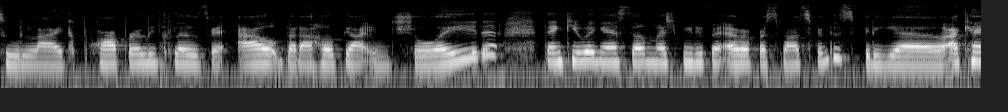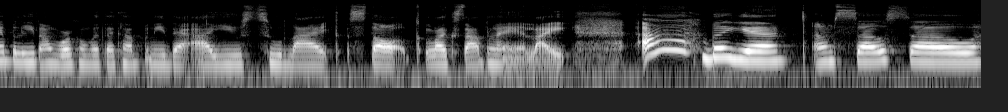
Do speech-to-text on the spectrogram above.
to like properly close it out, but I hope y'all enjoyed. Thank you again so much, Beauty Forever, for sponsoring this video. I can't believe I'm working with a company that I used to like stalk, like stop playing, like, ah, but yeah, I'm so, so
